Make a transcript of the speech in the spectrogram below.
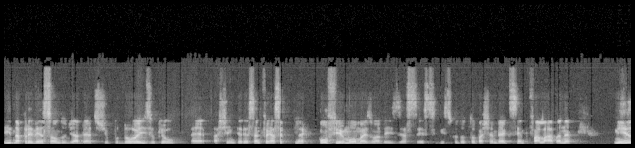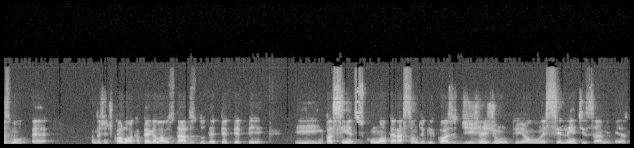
E na prevenção do diabetes tipo 2, o que eu é, achei interessante foi essa, né, confirmou mais uma vez esse, isso que o Dr. Bachenberg sempre falava, né? Mesmo é, quando a gente coloca, pega lá os dados do DPPP, e em pacientes com alteração de glicose de jejum, que é um excelente exame mesmo,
